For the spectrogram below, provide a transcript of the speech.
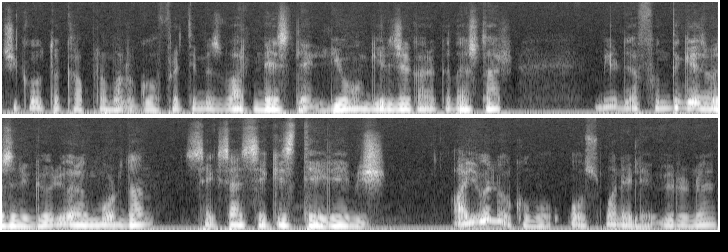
Çikolata kaplamalı gofretimiz var. Nestle, Lion gelecek arkadaşlar. Bir de fındık ezmesini görüyorum buradan 88 TL'ymiş. Ayva lokumu Osmaneli ürünü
